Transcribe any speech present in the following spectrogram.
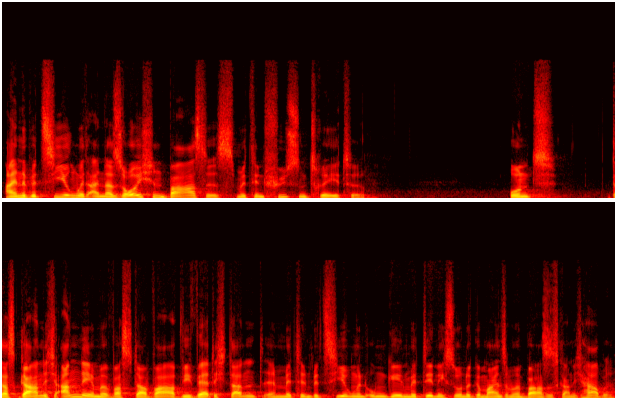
eine Beziehung mit einer solchen Basis mit den Füßen trete und das gar nicht annehme, was da war, wie werde ich dann äh, mit den Beziehungen umgehen, mit denen ich so eine gemeinsame Basis gar nicht habe?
